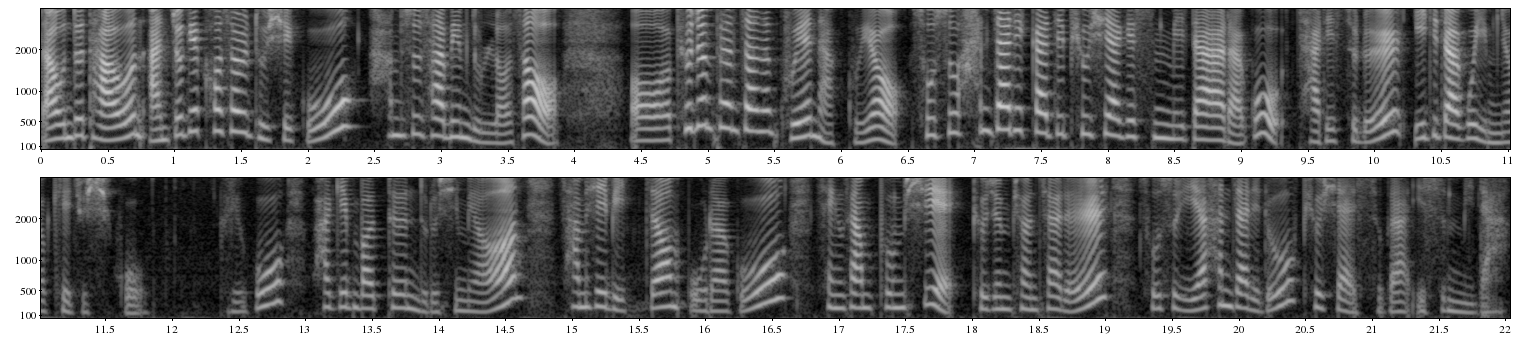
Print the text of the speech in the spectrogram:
round down 안쪽에 커서를 두시고 함수 삽입 눌러서 어, 표준 편차는 구해놨고요. 소수 한 자리까지 표시하겠습니다. 라고 자릿수를 1이라고 입력해 주시고 그리고 확인 버튼 누르시면 32.5라고 생산품 C의 표준 편차를 소수 이하 한 자리로 표시할 수가 있습니다.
